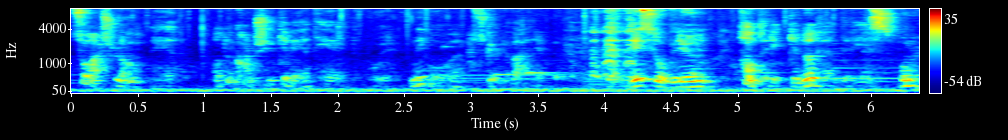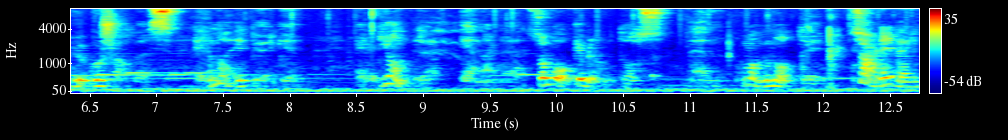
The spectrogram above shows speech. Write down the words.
som er så langt ned at du kanskje ikke vet helt hvor nivået skulle være. Denne historien handler ikke nødvendigvis om Hugo Chávez eller Marit Bjørgen eller de andre enerne som våker blant oss, men på mange måter så er det vel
